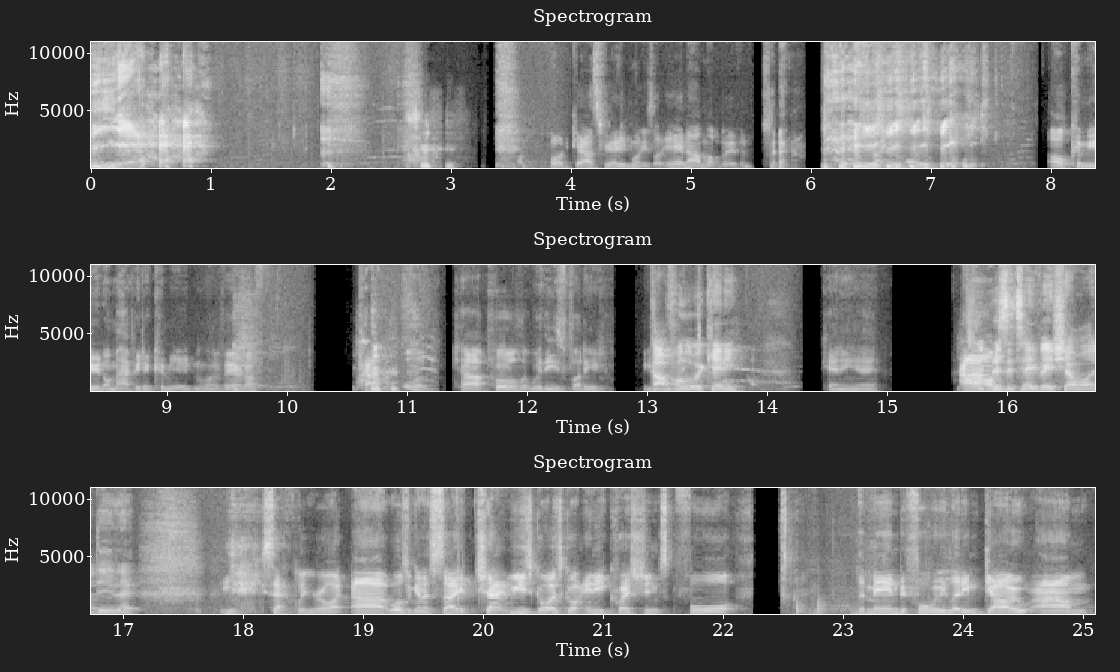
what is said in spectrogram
yeah. podcast we had him on. He's like, yeah, no, I'm not moving. I'll commute. I'm happy to commute. I'm like, fair enough. Carpool it. Carpool it with his bloody. his Can't follow with Kenny. Kenny, yeah. Um, There's a TV show idea there. yeah, exactly right. Uh, what was I going to say? Chat, have you guys got any questions for the man before we let him go? Um,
